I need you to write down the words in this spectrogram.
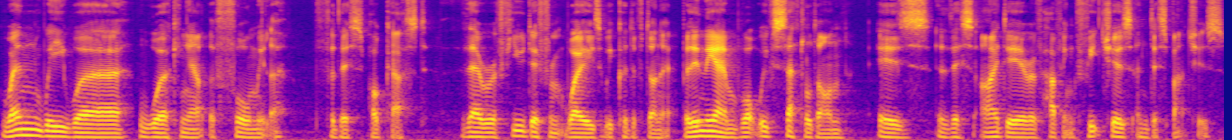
When we were working out the formula for this podcast, there were a few different ways we could have done it. But in the end, what we've settled on is this idea of having features and dispatches.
